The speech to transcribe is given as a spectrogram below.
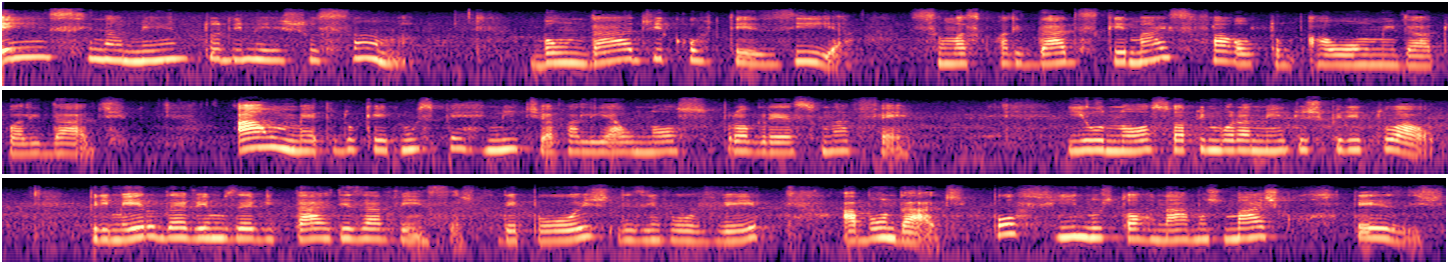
Ensinamento de Meixo Sama. Bondade e cortesia são as qualidades que mais faltam ao homem da atualidade. Há um método que nos permite avaliar o nosso progresso na fé e o nosso aprimoramento espiritual. Primeiro devemos evitar desavenças, depois desenvolver a bondade, por fim nos tornarmos mais corteses.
